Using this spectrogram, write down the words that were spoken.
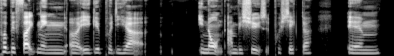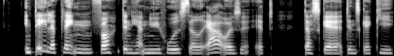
på befolkningen, og ikke på de her enormt ambitiøse projekter. Øhm, en del af planen for den her nye hovedstad er også, at der skal, den skal give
